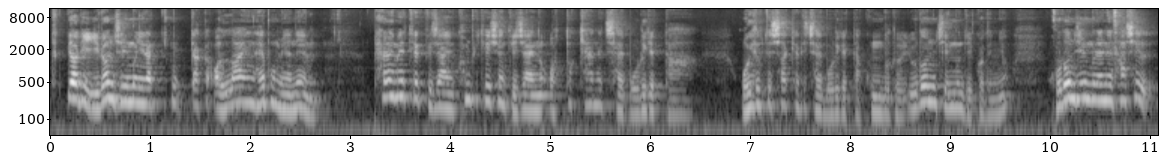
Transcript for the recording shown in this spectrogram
특별히 이런 질문이나 좀 약간 align 해보면은 parametric 디자인, computation 디자인을 어떻게 하는지 잘 모르겠다. 어디서부터 시작해야 될지 잘 모르겠다. 공부를. 이런 질문도 있거든요. 그런 질문에는 사실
